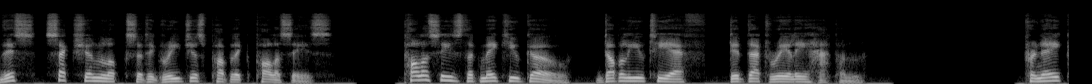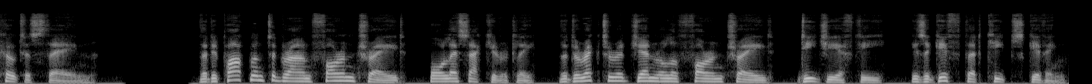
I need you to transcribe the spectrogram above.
This section looks at egregious public policies. Policies that make you go, WTF, did that really happen? Pranay Kotasthane. The Department to Ground Foreign Trade, or less accurately, the Directorate General of Foreign Trade, DGFT, is a gift that keeps giving.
